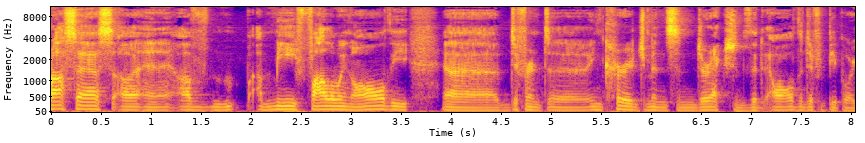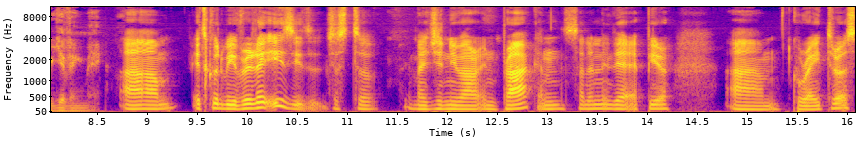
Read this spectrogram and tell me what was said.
process uh, and of of me following all the uh, different uh, encouragements and directions that all the different people are giving me. um, it could be really easy just to imagine you are in Prague and suddenly there appear um, curators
